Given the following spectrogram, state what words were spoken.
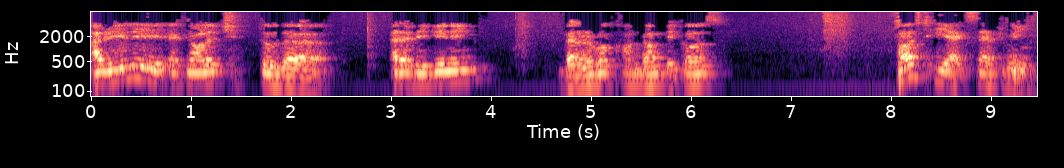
I really acknowledge to the at the beginning Venerable Kondam because first he accept me,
